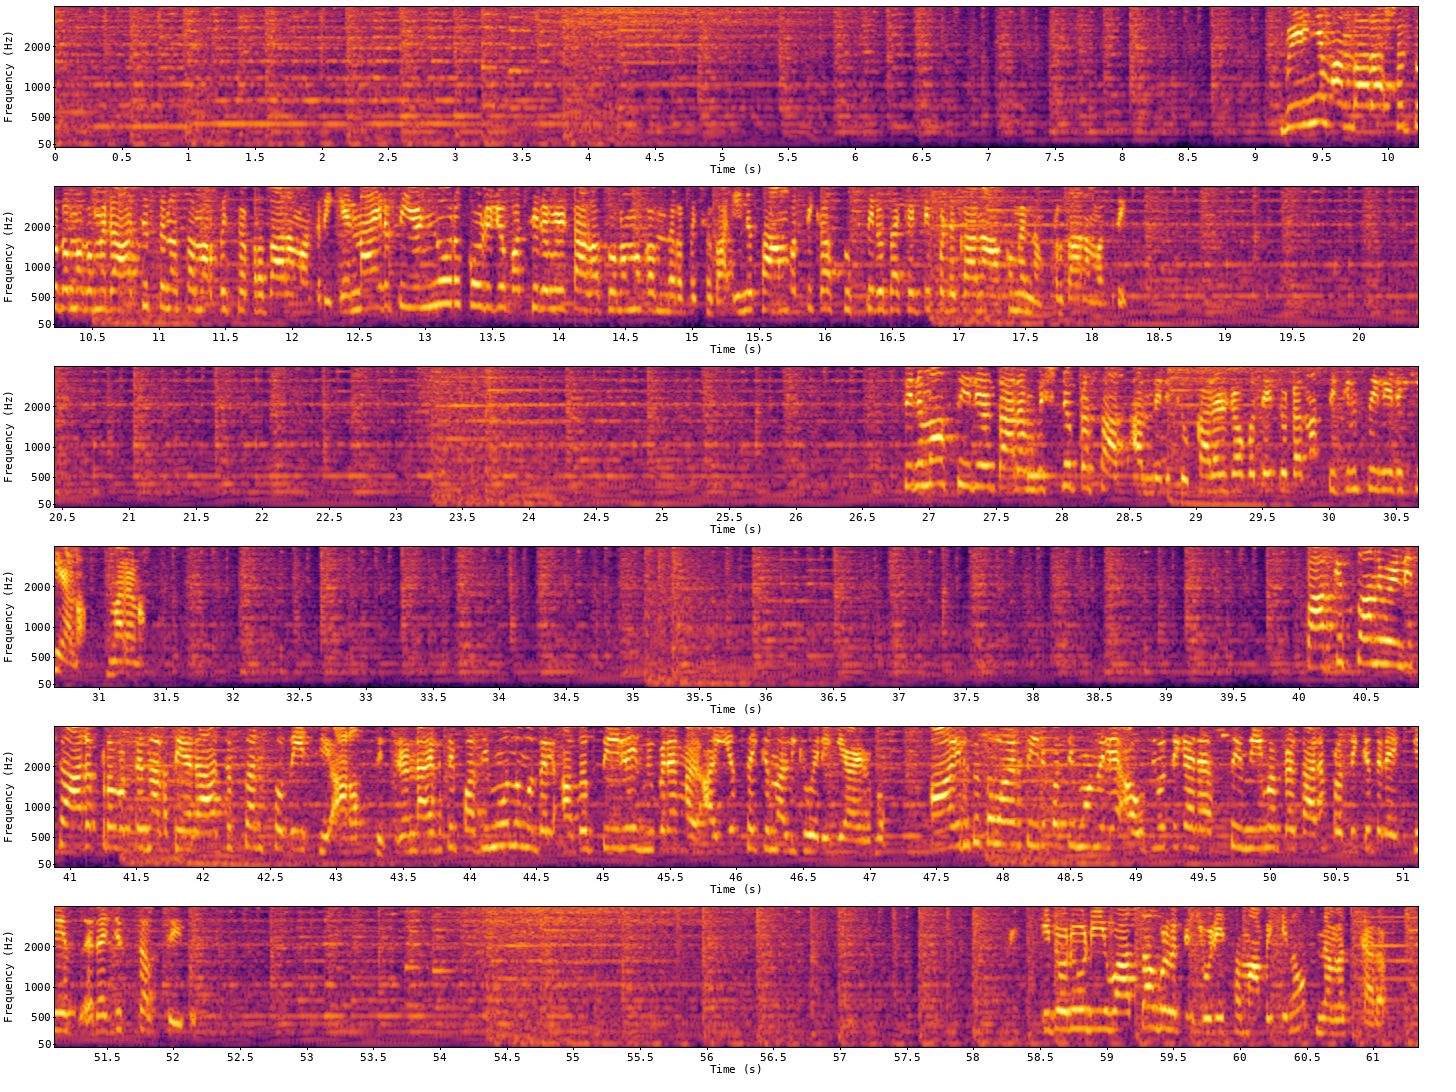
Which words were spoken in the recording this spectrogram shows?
വിഴിഞ്ഞം അന്താരാഷ്ട്ര തുറമുഖം രാജ്യത്തിന് സമർപ്പിച്ച പ്രധാനമന്ത്രി. എണ്ണായിരത്തി എണ്ണൂറ് കോടി രൂപ ചിലവിട്ടാണ് തുറമുഖം നിർമ്മിച്ചത്. ഇനി സാമ്പത്തിക സുസ്ഥിരത കെട്ടിപ്പടുക്കാനാകുമെന്നും പ്രധാനമന്ത്രി. സിനിമാ സീരിയൽ താരം വിഷ്ണു പ്രസാദ് അന്തരിച്ചു. കരൾ രോഗത്തെ തുടർന്ന് ചികിത്സയിലിരിക്കെയാണ് മരണം. പാകിസ്ഥാന് വേണ്ടി ചാരപ്രവർത്തി നടത്തിയ രാജസ്ഥാൻ സ്വദേശി അറസ്റ്റിൽ രണ്ടായിരത്തി പതിമൂന്ന് മുതൽ അതിർത്തിയിലെ വിവരങ്ങൾ ഐ എസ് ഐക്ക് നൽകി വരികയായിരുന്നു. ആയിരത്തി തൊള്ളായിരത്തി ഇരുപത്തി മൂന്നിലെ ഔദ്യോഗിക രഹസ്യ നിയമപ്രകാരം പ്രതിക്കെതിരെ കേസ് രജിസ്റ്റർ ചെയ്തു. ഇതോടുകൂടി ഈ വാർത്താ ബുള്ളറ്റിൻ ഇവിടെ സമാപിക്കുന്നു. നമസ്കാരം.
